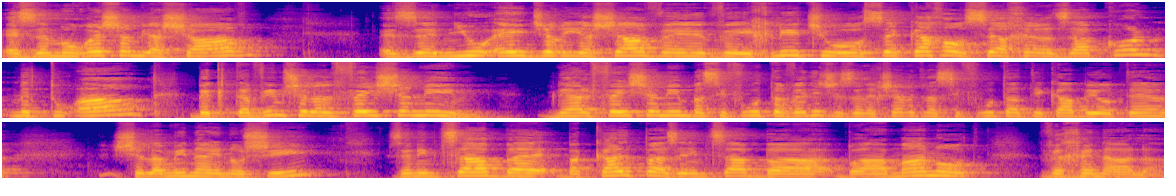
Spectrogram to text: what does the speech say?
איזה מורה שם ישב, איזה ניו אייג'ר ישב והחליט שהוא עושה ככה, עושה אחרת. זה הכל מתואר בכתבים של אלפי שנים, בני אלפי שנים בספרות הוודית, שזה נחשבת לספרות העתיקה ביותר של המין האנושי. זה נמצא בקלפה, זה נמצא בברהמנות וכן הלאה.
